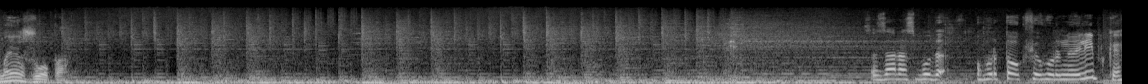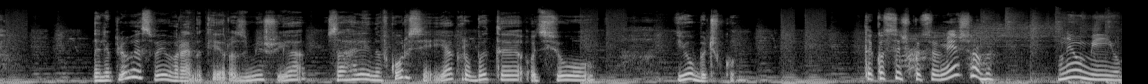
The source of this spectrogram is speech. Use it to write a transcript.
моя жопа. Зараз буде гурток фігурної ліпки. Наліплю я свої вареники і розумію, що я взагалі не в курсі, як робити оцю юбочку. Ти косичку цю вмієш робити? Не вмію.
